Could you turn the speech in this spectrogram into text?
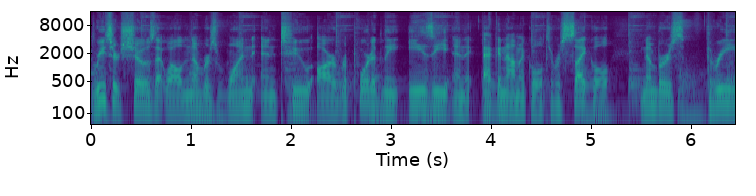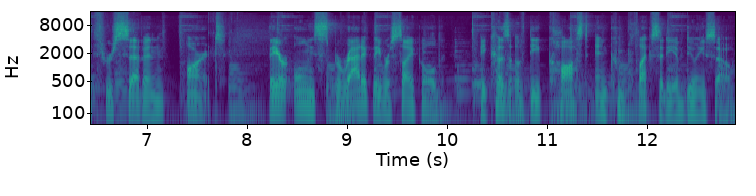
Research shows that while numbers 1 and 2 are reportedly easy and economical to recycle, numbers 3 through 7 aren't. They are only sporadically recycled because of the cost and complexity of doing so.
